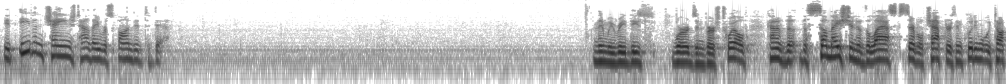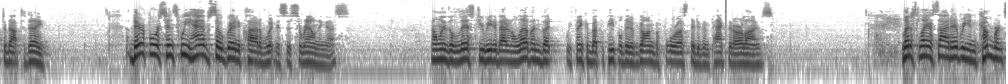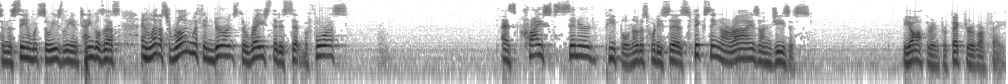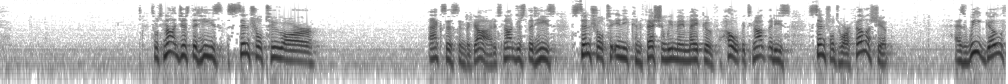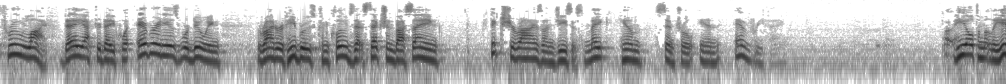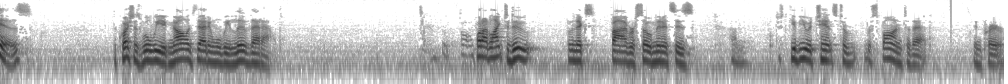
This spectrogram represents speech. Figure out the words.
It even changed how they responded to death. And then we read these words in verse 12, kind of the, the summation of the last several chapters, including what we talked about today. Therefore, since we have so great a cloud of witnesses surrounding us, not only the list you read about in 11, but we think about the people that have gone before us that have impacted our lives. Let us lay aside every encumbrance and the sin which so easily entangles us, and let us run with endurance the race that is set before us as Christ centered people, notice what he says fixing our eyes on Jesus, the author and perfecter of our faith. So it's not just that he's central to our access into God. It's not just that he's central to any confession we may make of hope. It's not that he's central to our fellowship. As we go through life, day after day, whatever it is we're doing, the writer of Hebrews concludes that section by saying, Fix your eyes on Jesus. Make him central in everything. He ultimately is. The question is will we acknowledge that and will we live that out? What I'd like to do for the next five or so minutes is um, just give you a chance to respond to that in prayer.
